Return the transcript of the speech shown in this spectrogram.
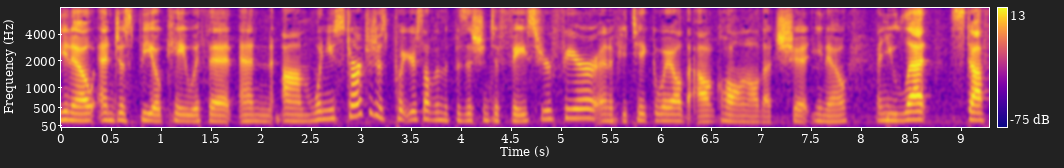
You know, and just be okay with it. And um, when you start to just put yourself in the position to face your fear, and if you take away all the alcohol and all that shit, you know, and you let stuff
